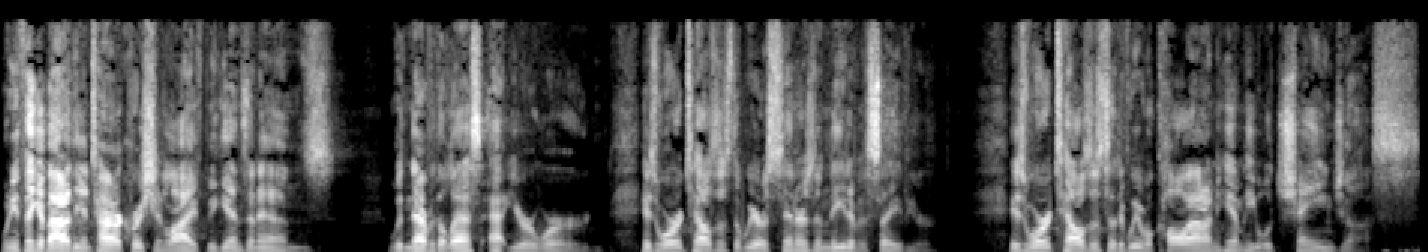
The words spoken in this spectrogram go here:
When you think about it, the entire Christian life begins and ends with nevertheless at your word. His word tells us that we are sinners in need of a Savior. His word tells us that if we will call out on Him, He will change us.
